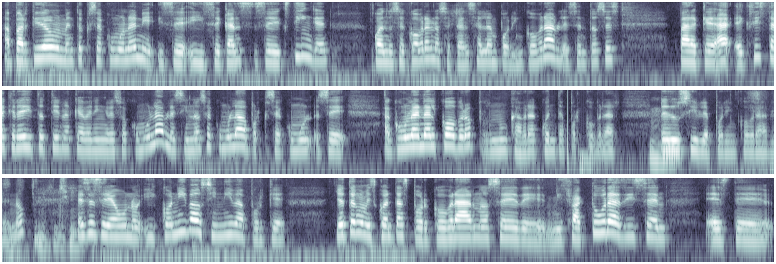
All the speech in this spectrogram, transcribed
a partir del momento que se acumulan y, se, y se, se extinguen cuando se cobran o se cancelan por incobrables. Entonces, para que ah, exista crédito tiene que haber ingreso acumulable. Si no se ha acumulado porque se, acumula, se acumulan al cobro, pues nunca habrá cuenta por cobrar deducible por incobrable, ¿no? Ese sería uno. Y con IVA o sin IVA, porque yo tengo mis cuentas por cobrar, no sé, de mis facturas dicen este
